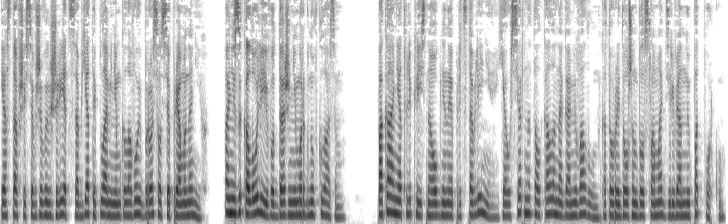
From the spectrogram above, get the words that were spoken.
и оставшийся в живых жрец с объятой пламенем головой бросился прямо на них. Они закололи его, даже не моргнув глазом. Пока они отвлеклись на огненное представление, я усердно толкала ногами валун, который должен был сломать деревянную подпорку.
